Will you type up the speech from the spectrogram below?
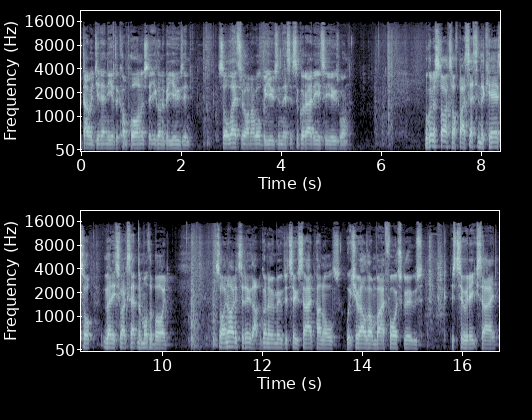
damaging any of the components that you're going to be using. So later on I will be using this. It's a good idea to use one. We're going to start off by setting the case up ready to accept the motherboard so in order to do that we're going to remove the two side panels which are held on by four screws there's two at each side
